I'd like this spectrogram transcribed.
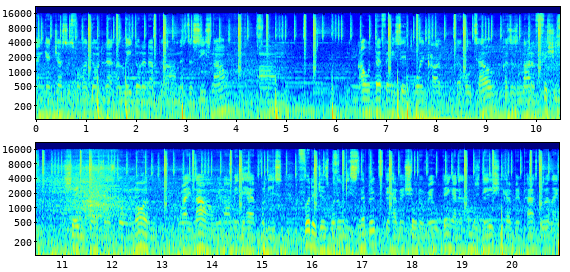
and get justice for her daughter, that her late daughter that um, is deceased now. Um, I would definitely say boycott the hotel because there's a lot of fishy, shady things that's going on right now. You know, I mean, they have released footages, but only snippets. They haven't showed the real thing, and how much days she have been passed away. Like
